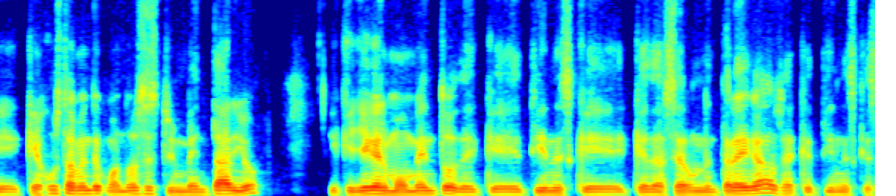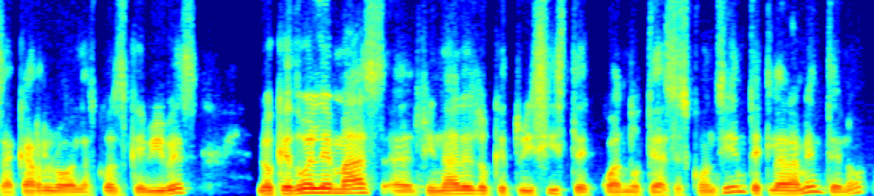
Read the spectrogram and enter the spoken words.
que, justamente cuando haces tu inventario y que llega el momento de que tienes que, que hacer una entrega, o sea, que tienes que sacarlo las cosas que vives, lo que duele más al final es lo que tú hiciste cuando te haces consciente, claramente, ¿no?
